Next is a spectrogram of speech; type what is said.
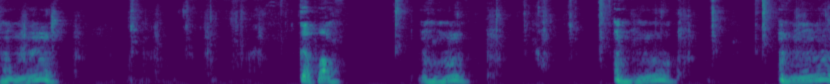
เกือบพวงอืมอืมอืม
